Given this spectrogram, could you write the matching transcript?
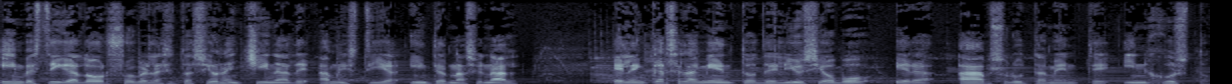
investigador sobre la situación en China de Amnistía Internacional, el encarcelamiento de Liu Xiaobo era absolutamente injusto.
